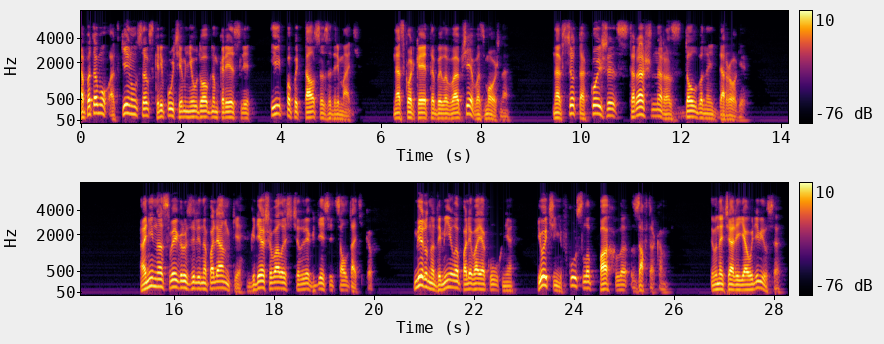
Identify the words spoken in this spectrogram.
а потому откинулся в скрипучем неудобном кресле и попытался задремать. Насколько это было вообще возможно. На все такой же страшно раздолбанной дороге. Они нас выгрузили на полянке, где ошивалось человек десять солдатиков. Мирно дымила полевая кухня и очень вкусно пахло завтраком. Вначале я удивился —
